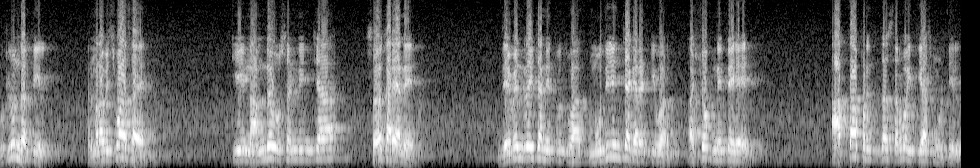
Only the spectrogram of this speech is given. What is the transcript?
उचलून धरतील. आणि मला विश्वास आहे की नामदेव उसंडींच्या सहकार्याने देवेंद्रजीच्या नेतृत्वात मोदीजींच्या गॅरंटीवर अशोक नेते हे आतापर्यंतचा सर्व इतिहास मोडतील.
